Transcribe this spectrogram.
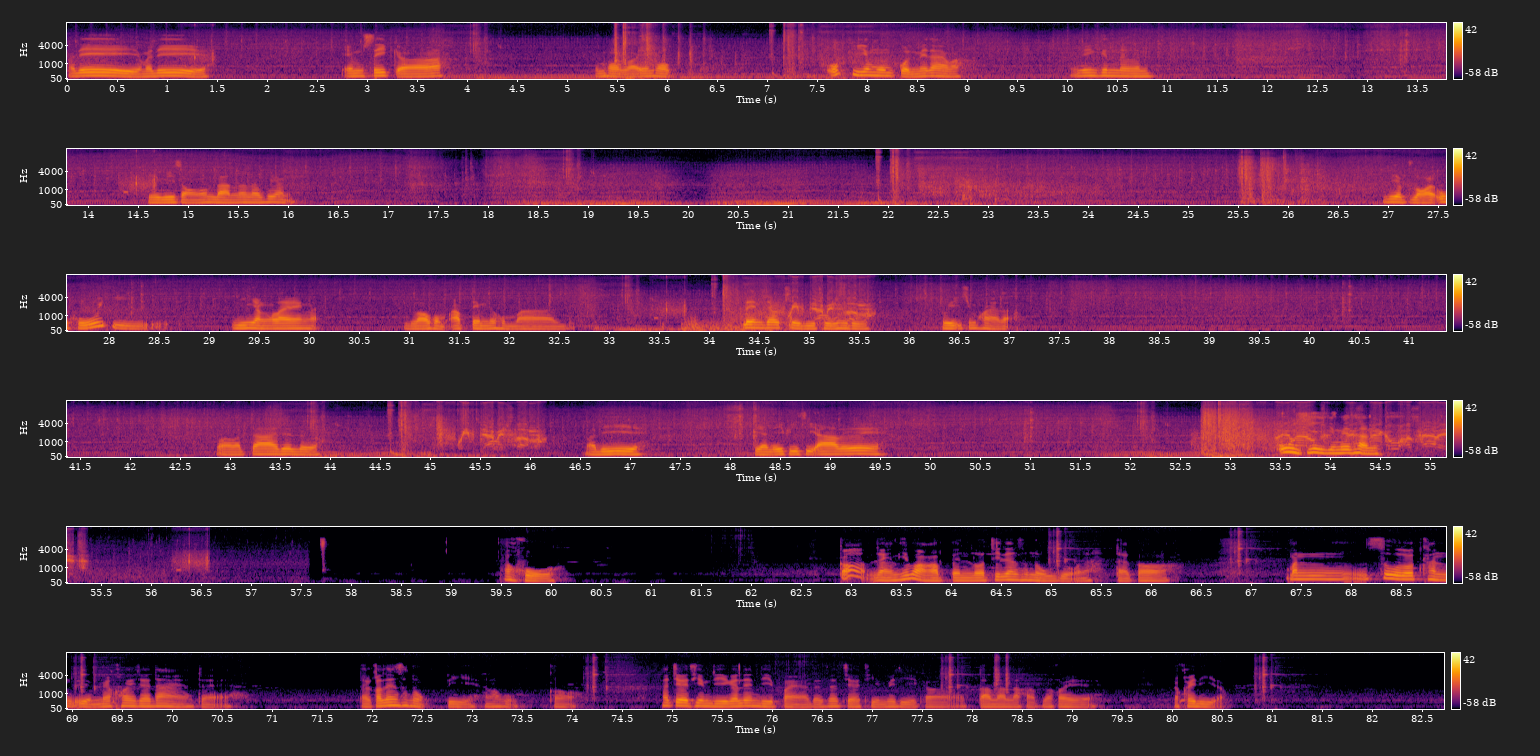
มาดิ มาดิ M6 เหรอ M6 เหรอ M6 โอ้พี่มุมกดไม่ได้วะวิ่งขึ้นเนิน KV สองต้องดันแล้วนะเพื่อน เรียบร้อย โอ้โหยิงอย่างแรงอะ่ะรอผมอัพเต็มแล้วผมมา เล่นเจ้า KV2 ให้ดูเฮ้ยชิมหายละปล่อยกระจายได้เลย มาดี เปลี่ยน APCR เลยอุ้ยยิงไม่ทัน โห ก็อย่างที่บอกครับเป็นรถที่เล่นสนุกอยู่นะ แต่ก็มันสู้รถคันอื่นไม่ค่อยจะได้ แต่ แต่ก็เล่นสนุกดีนะครับผม ก็ถ้าเจอทีมดีก็เล่นดีไป แต่ถ้าเจอทีมไม่ดีก็ตามนั้นแหละครับ ไม่ค่อยไม่ค่อยดีหรอก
